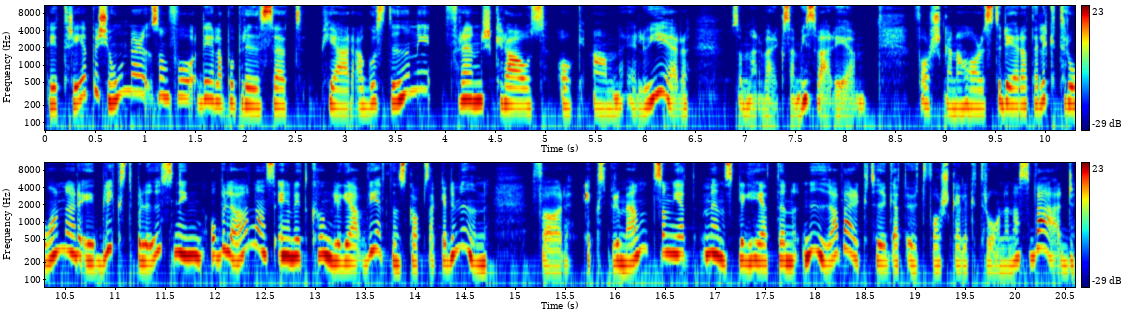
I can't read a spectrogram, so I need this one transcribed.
Det är tre personer som får dela på priset, Pierre Agostini, French Krauss och Anne Eluier som är verksam i Sverige. Forskarna har studerat elektroner i blixtbelysning och belönas enligt Kungliga Vetenskapsakademin för experiment som gett mänskligheten nya verktyg att utforska elektronernas värld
